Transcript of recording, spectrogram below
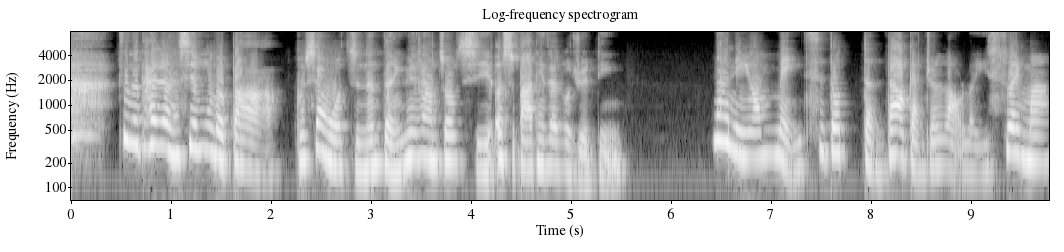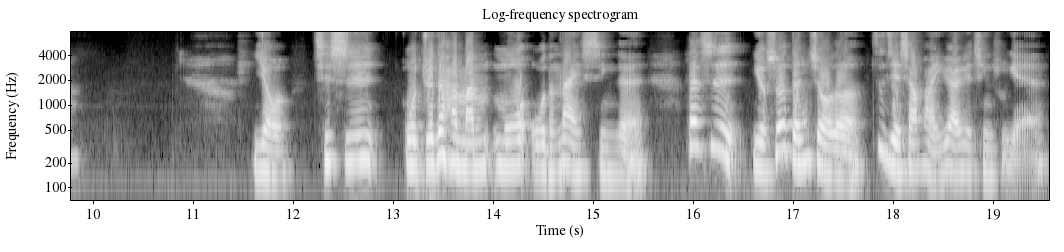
真的太让人羡慕了吧！不像我，只能等月亮周期二十八天再做决定。那你有每一次都等到感觉老了一岁吗？有，其实我觉得还蛮磨我的耐心的。但是有时候等久了，自己的想法也越来越清楚耶。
